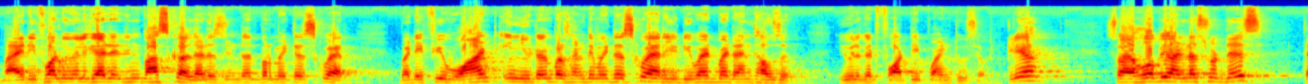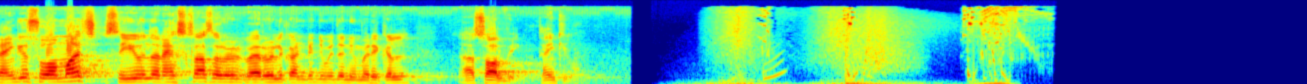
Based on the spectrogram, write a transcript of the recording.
By default, we will get it in Pascal, that is Newton per meter square. But if you want in Newton per centimeter square, you divide by 10,000, you will get 40.27. Clear? So, I hope you understood this. Thank you so much. See you in the next class where we will continue with the numerical uh, solving. Thank you.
